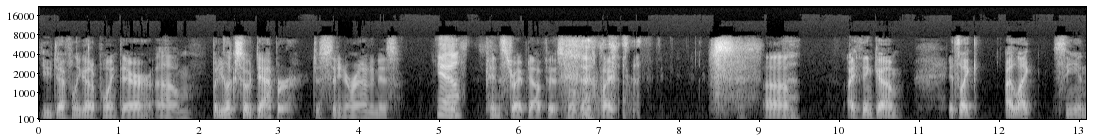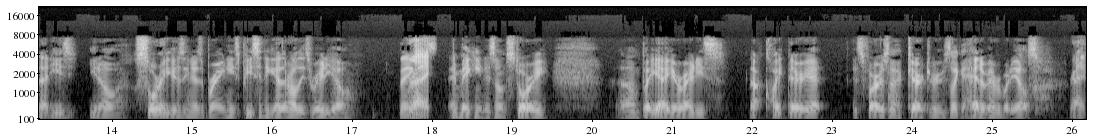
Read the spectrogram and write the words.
you definitely got a point there. Um, but he looks so dapper just sitting around in his Yeah. pinstriped outfit smoking his pipe. Um, I think um, it's like I like seeing that he's you know sort of using his brain. He's piecing together all these radio things Right. and making his own story. Um, but yeah, you're right. He's not quite there yet as far as a character who's like ahead of everybody else. Right.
